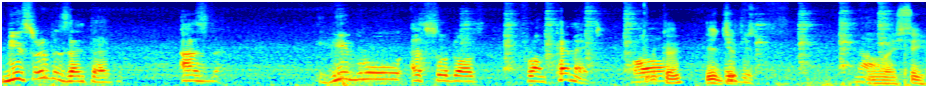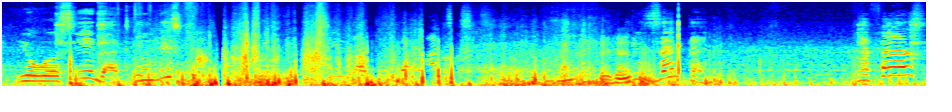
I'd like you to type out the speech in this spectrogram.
misrepresented as the Hebrew exodus from Kemet or Okay. Egypt. Egypt. Now, Oh, I see. you will see that in this picture, you see that the artist mm-hmm. presented the first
